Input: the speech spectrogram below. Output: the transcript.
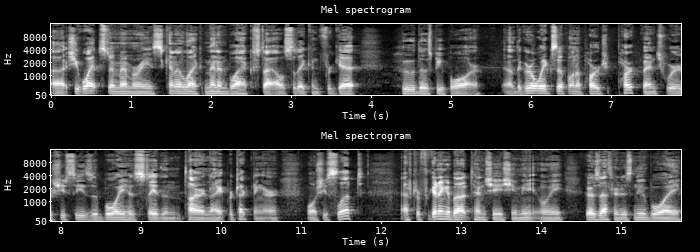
Uh, she wipes their memories, kind of like Men in Black style, so they can forget who those people are. Uh, the girl wakes up on a park, park bench where she sees a boy has stayed the entire night protecting her while she slept. After forgetting about Tenchi, she immediately goes after this new boy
